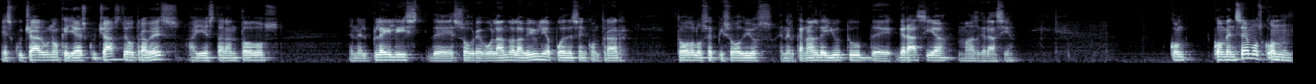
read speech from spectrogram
escuchar uno que ya escuchaste otra vez, ahí estarán todos en el playlist de Sobrevolando la Biblia. Puedes encontrar todos los episodios en el canal de YouTube de Gracia más Gracia. comencemos con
